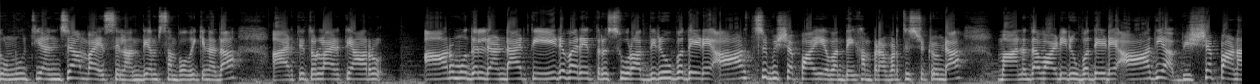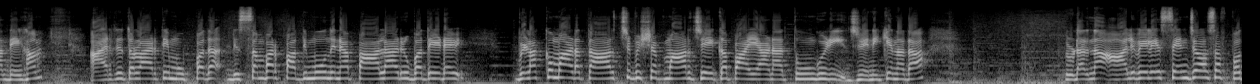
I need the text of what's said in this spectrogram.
തൊണ്ണൂറ്റി അഞ്ചാം വയസ്സിൽ അന്ത്യം സംഭവിക്കുന്നത്. ആയിരത്തി തൊള്ളായിരത്തി ആറ് ആറ് മുതൽ രണ്ടായിരത്തി ഏഴ് വരെ തൃശൂർ അതിരൂപതയുടെ ആർച്ച് ബിഷപ്പായി അദ്ദേഹം പ്രവർത്തിച്ചിട്ടുണ്ട്. മാനന്തവാടി രൂപതയുടെ ആദ്യ ബിഷപ്പാണ് അദ്ദേഹം. ആയിരത്തി തൊള്ളായിരത്തി മുപ്പത് ഡിസംബർ പതിമൂന്നിന് പാലാ രൂപതയുടെ വിളക്കുമാടത്ത് ആർച്ച് ബിഷപ്പ് മാർ ജേക്കബായാണ് തൂങ്കുഴി ജനിക്കുന്നത്. തുടർന്ന് ആലുവയിലെ സെന്റ് ജോസഫ്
